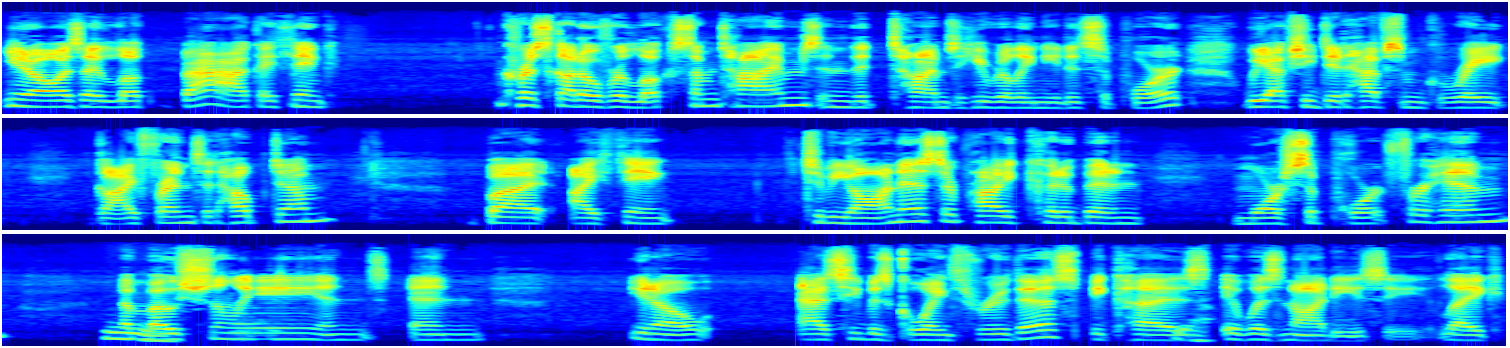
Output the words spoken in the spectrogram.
you know, as I look back, I think Chris got overlooked sometimes in the times that he really needed support. We actually did have some great guy friends that helped him, but I think, to be honest, there probably could have been more support for him mm. emotionally and and you know as he was going through this because yeah. it was not easy. Like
